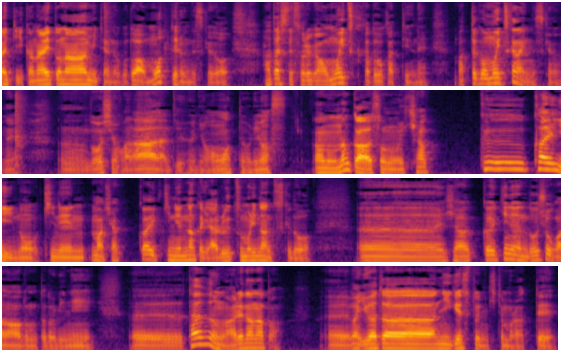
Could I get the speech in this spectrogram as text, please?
えていかないとなみたいなことは思ってるんですけど、果たしてそれが思いつくかどうかっていうね、全く思いつかないんですけどね。うん、どうしようかななんていうふうに思っております。あの、なんか、その、100回の記念、まあ、100回記念なんかやるつもりなんですけど、えー、100回記念どうしようかなと思った時に、えー、多分あれだなと。えー、まあ、岩田にゲストに来てもらって、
